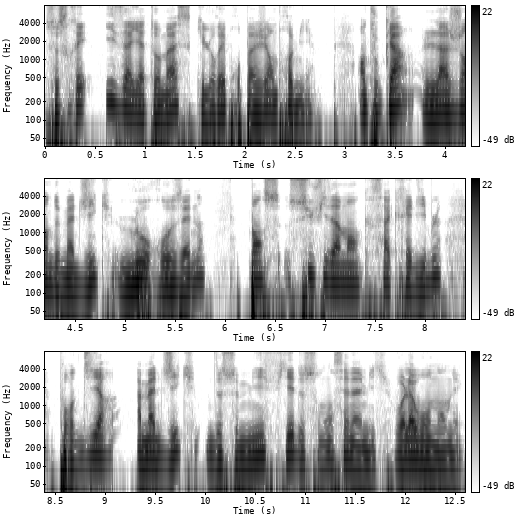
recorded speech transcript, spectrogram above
ce serait Isaiah Thomas qui l'aurait propagée en premier. En tout cas, l'agent de Magic, Lou Rosen, pense suffisamment ça crédible pour dire à Magic de se méfier de son ancien ami. Voilà où on en est.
